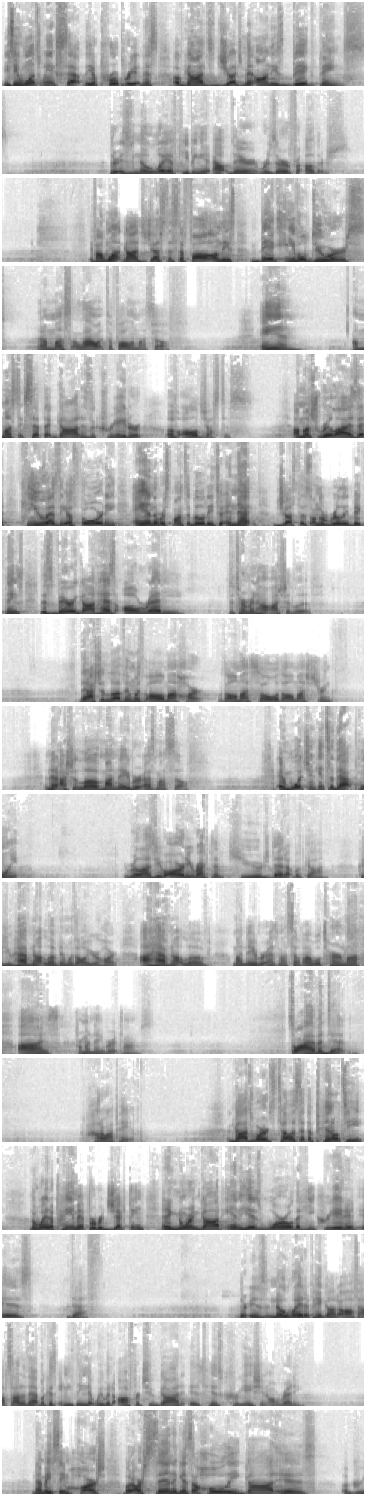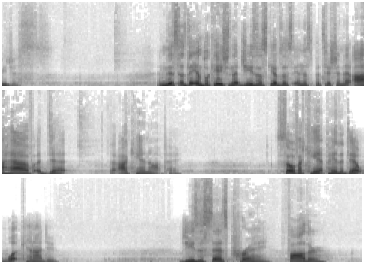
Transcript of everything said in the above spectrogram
You see, once we accept the appropriateness of God's judgment on these big things, there is no way of keeping it out there reserved for others. If I want God's justice to fall on these big evil doers, then I must allow it to fall on myself. And I must accept that God is the creator of all justice. I must realize that he who has the authority and the responsibility to enact justice on the really big things, this very God has already determined how I should live. That I should love him with all my heart, with all my soul, with all my strength. And that I should love my neighbor as myself. And once you get to that point, you realize you've already racked a huge debt up with God because you have not loved him with all your heart. I have not loved my neighbor as myself. I will turn my eyes from a neighbor at times. So I have a debt. How do I pay it? God's words tell us that the penalty, the way to payment for rejecting and ignoring God in his world that he created is death. There is no way to pay God off outside of that because anything that we would offer to God is his creation already. That may seem harsh, but our sin against a holy God is egregious. And this is the implication that Jesus gives us in this petition that I have a debt that I cannot pay. So if I can't pay the debt, what can I do? Jesus says, Pray, Father,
